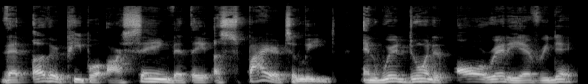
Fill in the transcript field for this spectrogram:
that other people are saying that they aspire to lead. And we're doing it already every day.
